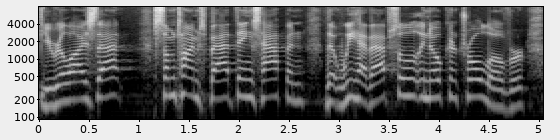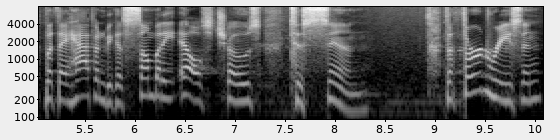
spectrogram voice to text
You realize that? Sometimes bad things happen that we have absolutely no control over, but they happen because somebody else chose to sin. The third reason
